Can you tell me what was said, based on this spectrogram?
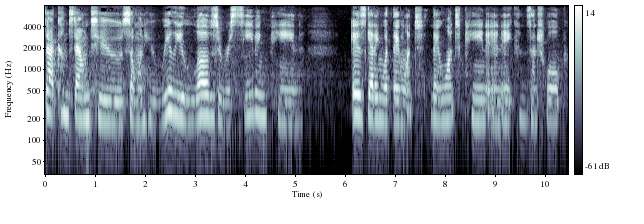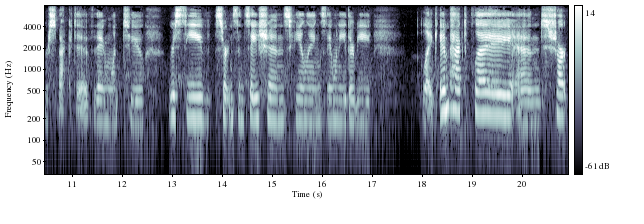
that comes down to someone who really loves receiving pain is getting what they want. They want pain in a consensual perspective. They want to receive certain sensations, feelings. They want to either be like impact play and sharp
